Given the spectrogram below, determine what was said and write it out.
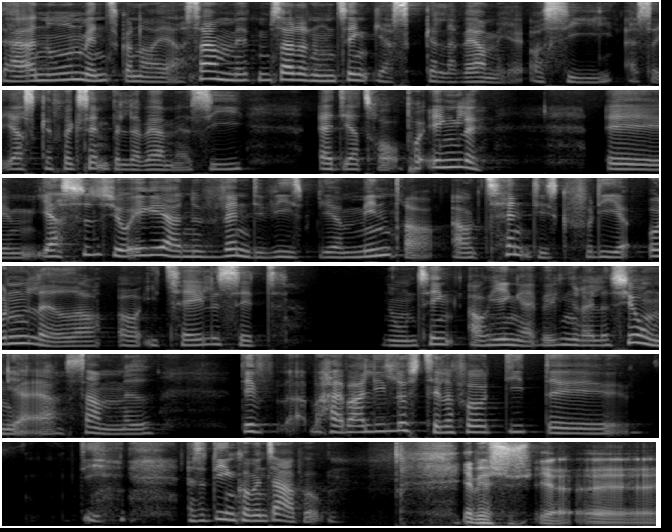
der er nogle mennesker, når jeg er sammen med dem, så er der nogle ting, jeg skal lade være med at sige. Altså jeg skal for eksempel lade være med at sige, at jeg tror på engle. Øh, jeg synes jo ikke, at jeg nødvendigvis bliver mindre autentisk, fordi jeg undlader at i tale sætte nogle ting, afhængig af hvilken relation jeg er sammen med. Det har jeg bare lige lyst til at få dit, øh, di, altså din kommentar på. Jamen, jeg synes, ja, øh,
